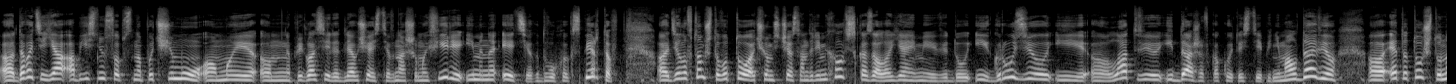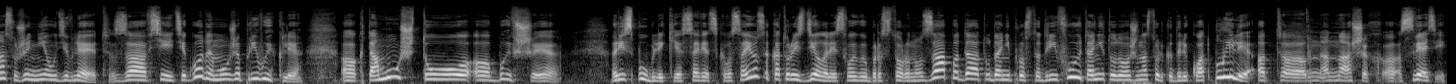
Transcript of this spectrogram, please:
А, давайте я объясню, собственно, почему а, мы пригласили для участия в нашем эфире именно этих двух экспертов. Дело в том, что вот то, о чем сейчас Андрей Михайлович сказал, я имею в виду и Грузию, и Латвию, и даже в какой-то степени Молдавию, это то, что нас уже не удивляет. За все эти годы мы уже привыкли к тому, что бывшие республики Советского Союза, которые сделали свой выбор в сторону Запада, туда не просто дрейфуют, они туда уже настолько далеко отплыли от э, наших э, связей,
